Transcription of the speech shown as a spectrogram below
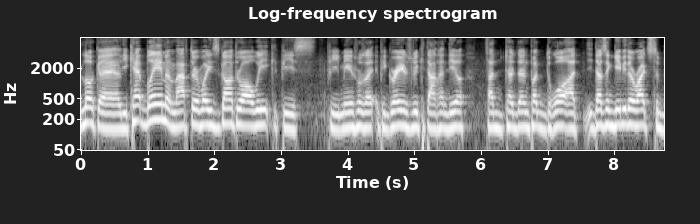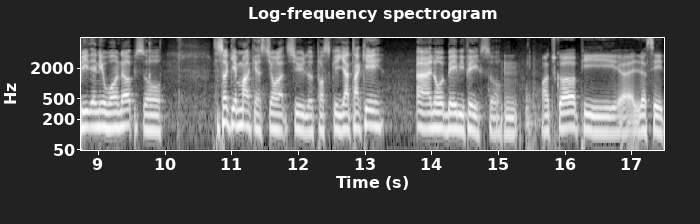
look, uh, you can't blame him after what he's gone through all week. Puis, puis même chose, puis Graves, lui, qui est en train de dire, ça te donne pas de droit à, it doesn't give you the rights to beat anyone up. So, c'est ça qui est ma question là-dessus, là, parce qu'il a attaqué un autre babyface. So. En tout cas, puis euh, là, c'est.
